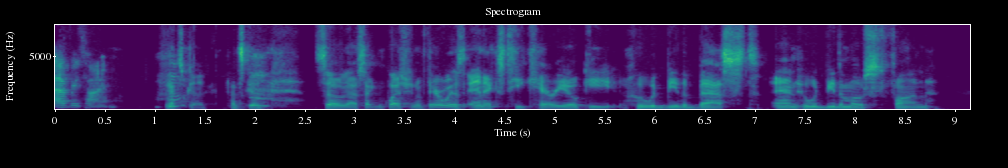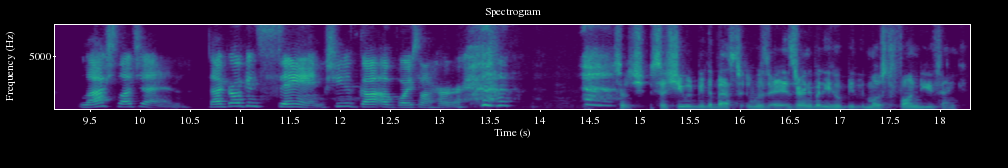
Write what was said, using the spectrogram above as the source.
every time. That's good. That's good. So, uh, second question: If there was NXT karaoke, who would be the best and who would be the most fun? Lash Legend. That girl can sing. She has got a voice on her. so, so she would be the best. Was is there anybody who would be the most fun? Do you think?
